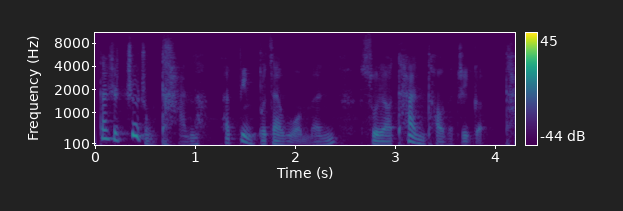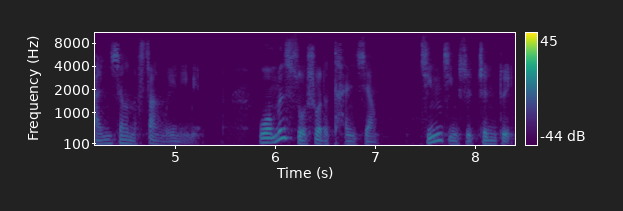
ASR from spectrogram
但是这种檀呢，它并不在我们所要探讨的这个檀香的范围里面。我们所说的檀香，仅仅是针对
